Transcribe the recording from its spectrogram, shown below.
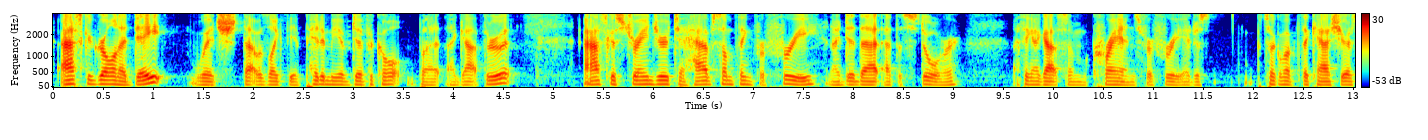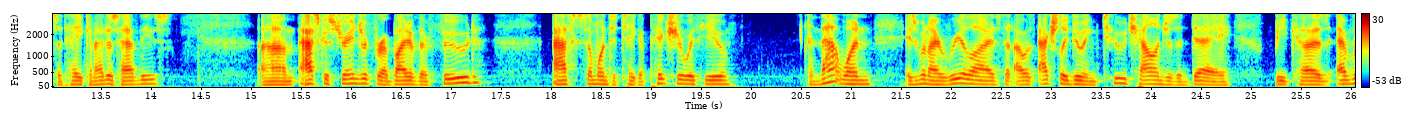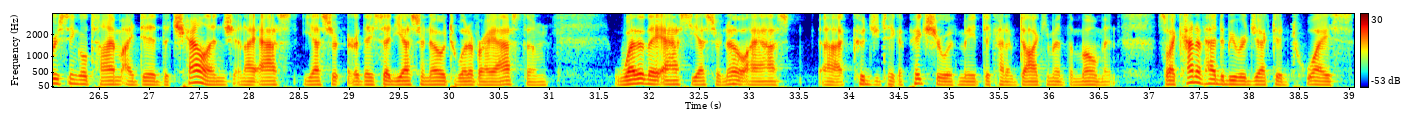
Ask a girl on a date, which that was like the epitome of difficult, but I got through it. Ask a stranger to have something for free, and I did that at the store. I think I got some crayons for free. I just took them up to the cashier. I said, "Hey, can I just have these?" Um, ask a stranger for a bite of their food ask someone to take a picture with you. And that one is when I realized that I was actually doing two challenges a day because every single time I did the challenge and I asked yes or, or they said yes or no to whatever I asked them, whether they asked yes or no, I asked, uh, could you take a picture with me to kind of document the moment? So I kind of had to be rejected twice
